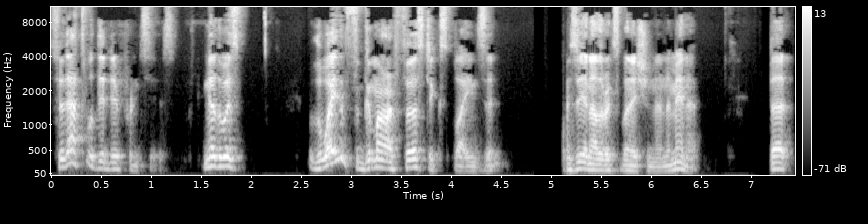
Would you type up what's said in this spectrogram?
So that's what the difference is. In other words, the way the Gemara first explains it, I'll see another explanation in a minute. But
